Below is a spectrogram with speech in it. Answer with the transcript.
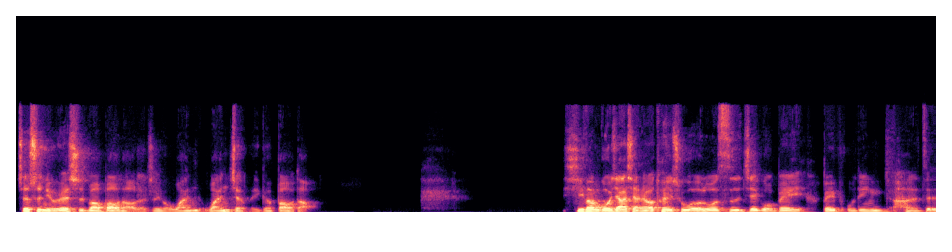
这是《纽约时报》报道的这个完完整的一个报道。西方国家想要退出俄罗斯，结果被被普丁啊这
